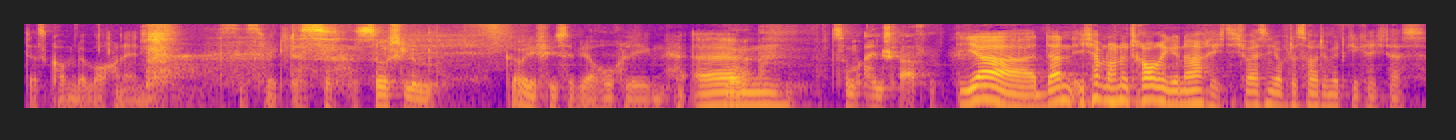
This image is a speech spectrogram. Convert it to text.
das kommende Wochenende. Das ist wirklich, Das ist so schlimm. können wir die Füße wieder hochlegen. Ähm, Zum Einschlafen. ja. dann, ich habe noch eine traurige Nachricht. Ich weiß nicht, ob du das heute mitgekriegt hast.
